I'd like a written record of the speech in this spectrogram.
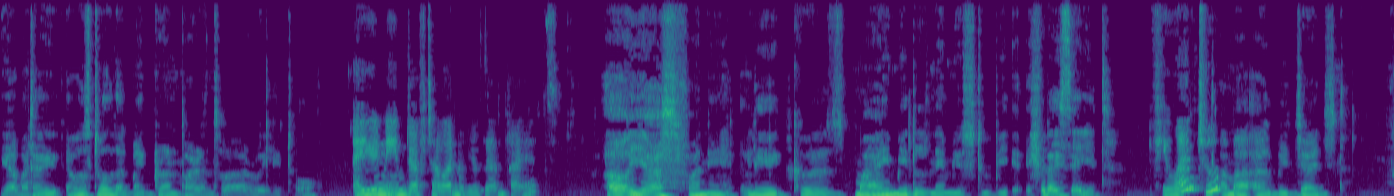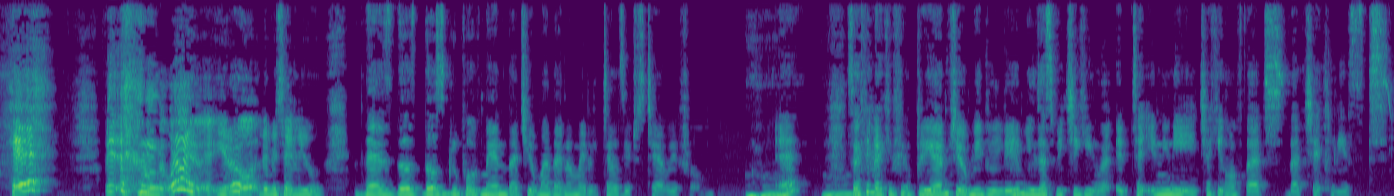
Yeah, but I, I was told that my grandparents were really tall. Are you named after one of your grandparents? Oh yes, funny because my middle name used to be. Should I say it? If you want to. Ama, I'll be judged. Hey, well, you know, let me tell you, there's those those group of men that your mother normally tells you to stay away from. Mhm. Eh? Mhm. So I feel like if you preempt your middle name, you'll just be checking that, eh, checking off that that checklist.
